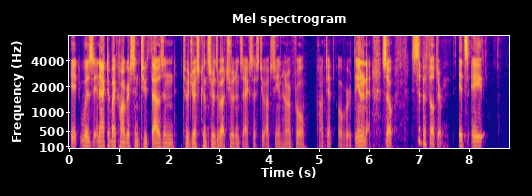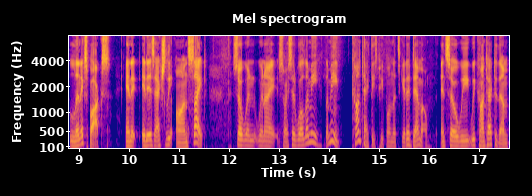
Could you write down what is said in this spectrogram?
it was enacted by Congress in 2000 to address concerns about children's access to obscene and harmful content over the internet. So, CIPA filter, it's a Linux box, and it, it is actually on site. So when when I so I said, well, let me let me contact these people and let's get a demo. And so we we contacted them.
